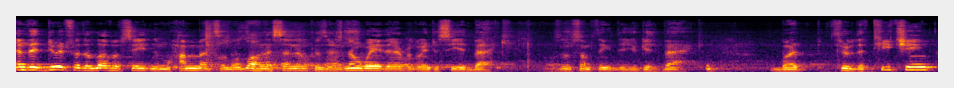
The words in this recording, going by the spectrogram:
and they do it for the love of Sayyidina Muhammad because there's no way they're ever going to see it back. It's not something that you get back. But through the teaching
